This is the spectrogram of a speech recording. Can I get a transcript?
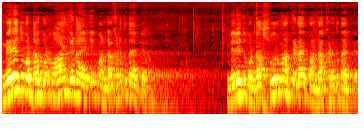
ਮੇਰੇ ਤੋਂ ਵੱਡਾ ਗੁਣਵਾਨ ਕਿਹੜਾ ਹੈ? ਇਹ ਭਾਂਡਾ ਖੜਕਦਾ ਹੈ ਪਿਆ। ਮੇਰੇ ਤੋਂ ਵੱਡਾ ਸੂਰਮਾ ਕਿਹੜਾ ਹੈ? ਭਾਂਡਾ ਖੜਕਦਾ ਹੈ ਪਿਆ।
